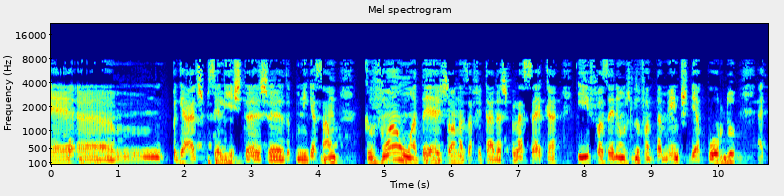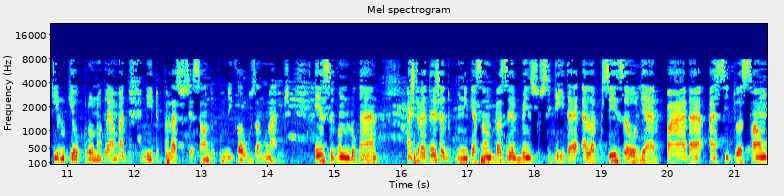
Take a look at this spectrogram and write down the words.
é uh, pegar especialistas uh, de comunicação que vão até as zonas afetadas pela seca e fazerem os levantamentos de acordo aquilo que é o cronograma definido pela Associação de Comunicólogos Angolanos. Em segundo lugar, a estratégia de comunicação para ser bem sucedida, ela precisa olhar para a situação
